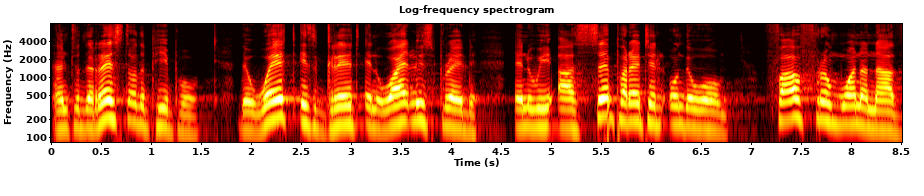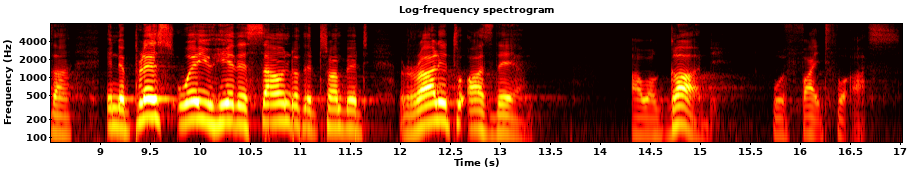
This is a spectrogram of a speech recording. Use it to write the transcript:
and to the rest of the people, the work is great and widely spread, and we are separated on the wall, far from one another. In the place where you hear the sound of the trumpet, rally to us there. Our God will fight for us.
